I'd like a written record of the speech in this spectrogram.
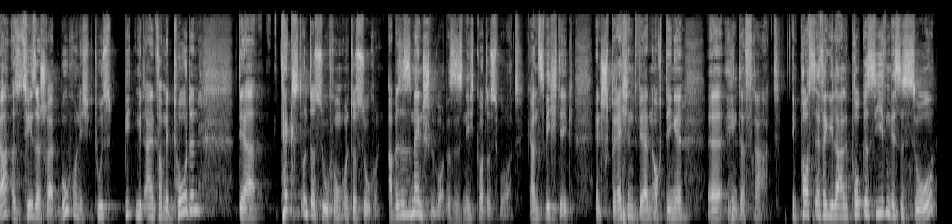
Ja, also Cäsar schreibt ein Buch und ich tue es mit einfach Methoden der Textuntersuchung untersuchen. Aber es ist Menschenwort, es ist nicht Gottes Wort. Ganz wichtig. Entsprechend werden auch Dinge äh, hinterfragt. im postevangelalen Progressiven ist es so,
